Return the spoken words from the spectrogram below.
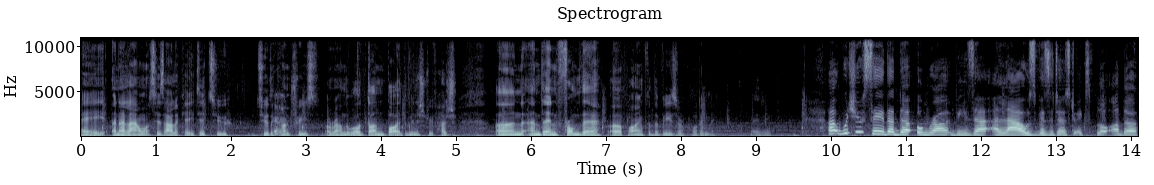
a, an allowance is allocated to, to the countries around the world, done by the Ministry of Hajj. And, and then from there, uh, applying for the visa accordingly. Amazing. Uh, would you say that the Umrah visa allows visitors to explore other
